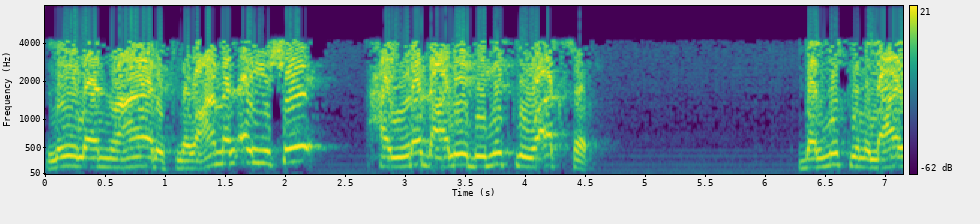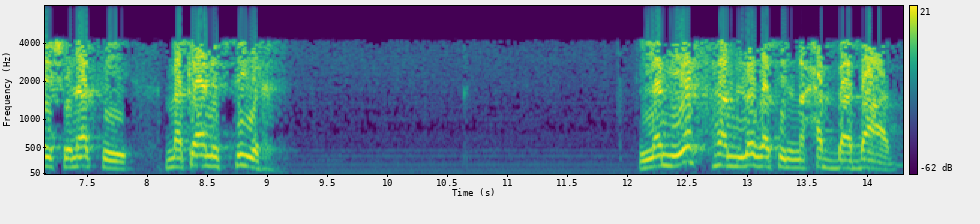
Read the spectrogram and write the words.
ليه؟ لأنه عارف لو عمل أي شيء حيرد عليه بمثله وأكثر. ده المسلم اللي عايش هناك في مكان السيخ. لم يفهم لغة المحبة بعد.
